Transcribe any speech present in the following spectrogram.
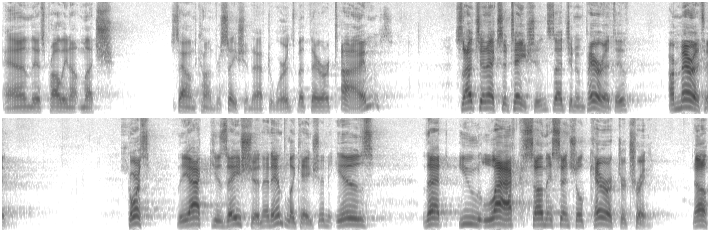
and there's probably not much sound conversation afterwards, but there are times such an exhortation, such an imperative are merited. Of course, the accusation and implication is that you lack some essential character trait. Now,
